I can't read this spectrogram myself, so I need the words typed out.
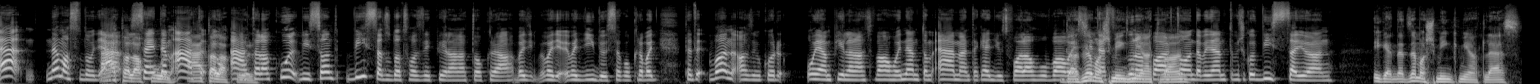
El, nem azt mondom, hogy el, Átalakul, szerintem át, átalakul. átalakul. viszont vissza tudod hozni pillanatokra, vagy, vagy, vagy időszakokra, vagy tehát van az, amikor olyan pillanat van, hogy nem tudom, elmentek együtt valahova, De vagy nem a Dunaparton, de vagy nem tudom, és akkor visszajön. Igen, de ez nem a smink miatt lesz.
